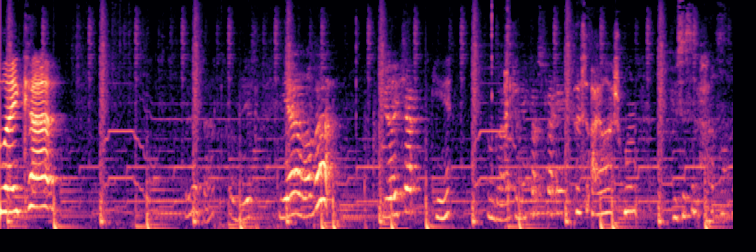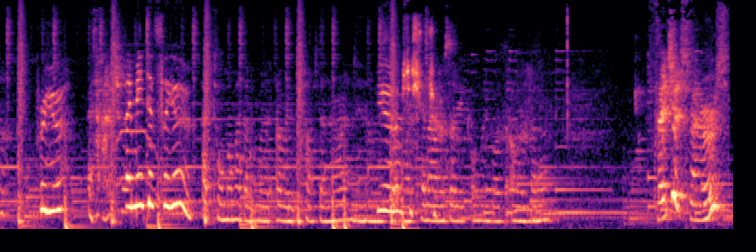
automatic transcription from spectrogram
you like it? Is? Oh. Yeah, I love it. Do you like it? Yeah. Oh, I'm glad your makeup's pretty. This eyelash one Who's this? For you. actually. I made it for you. I told mum I didn't want I wouldn't have dinner and then I was Yeah, it was just and I was like, oh my god, I want dinner. Fidget spinners?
